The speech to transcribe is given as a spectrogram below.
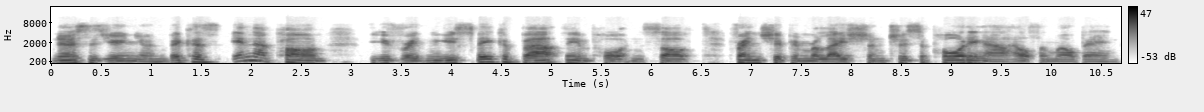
Nurses Union, because in that poem you've written, you speak about the importance of friendship in relation to supporting our health and well-being.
